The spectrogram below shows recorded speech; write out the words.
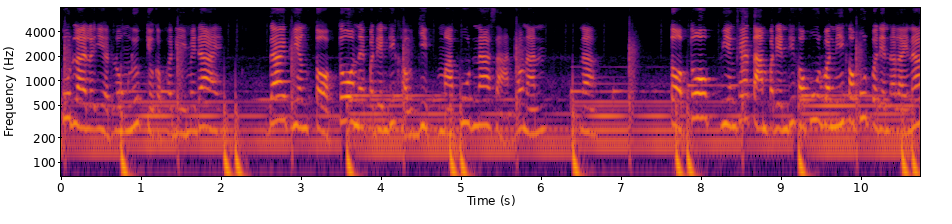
พูดรายละเอียดลงลึกเกี่ยวกับคดีไม่ได้ ได้เพียงตอบโต้ในประเด็นที่เขาหยิบมาพูดหน้าศาลเท่านั้นนะตอบโต้เพียงแค่ตามประเด็นที่เขาพูดวันนี้เขาพูดประเด็นอะไรหน้า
